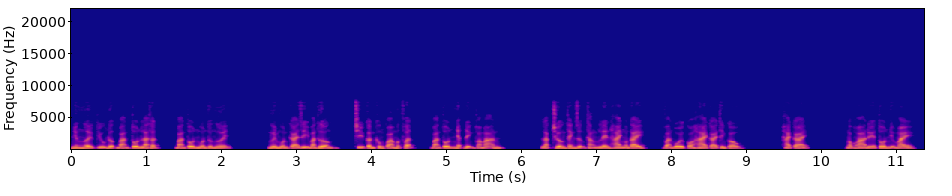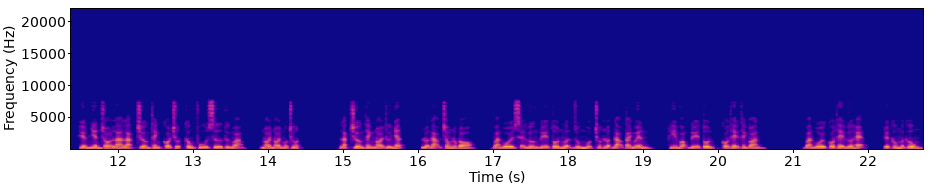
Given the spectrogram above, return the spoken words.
nhưng ngươi cứu được bản tôn là thật, bản tôn muốn thưởng ngươi. Ngươi muốn cái gì ban thưởng, chỉ cần không quá mức phận, bản tôn nhất định thỏa mãn. Lạc trường thanh dựng thẳng lên hai ngón tay văn bối có hai cái thỉnh cầu hai cái. Ngọc hoa đế tôn nhữ mày, hiển nhiên cho là lạc trường thanh có chút công phu sư tử ngoạm, nói nói một chút. Lạc trường thanh nói thứ nhất, luận đạo trong lúc đó văn bối sẽ hướng đế tôn mượn dùng một chút luận đạo tài nguyên, hy vọng đế tôn có thể thành toàn. Văn bối có thể hứa hẹn, tuyệt không mượn không,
